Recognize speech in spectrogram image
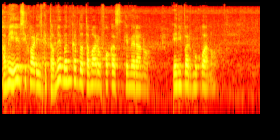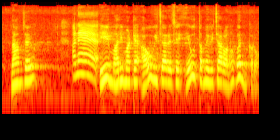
અમે એ શીખવાડીએ છીએ કે તમે બંધ કરી દો તમારો ફોકસ કેમેરાનો એની પર મૂકવાનો. ના સમજાયું? અને એ મારી માટે આવું વિચારે છે એવું તમે વિચારવાનું બંધ કરો.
